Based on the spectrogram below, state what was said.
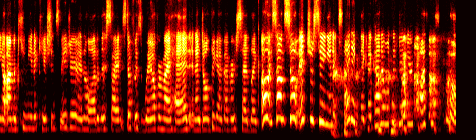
you know, I'm a communications major and a lot of this science stuff is way over my head. And I don't think I've ever said like, oh, it sounds so interesting and exciting. like I kind of want to do your classes too.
